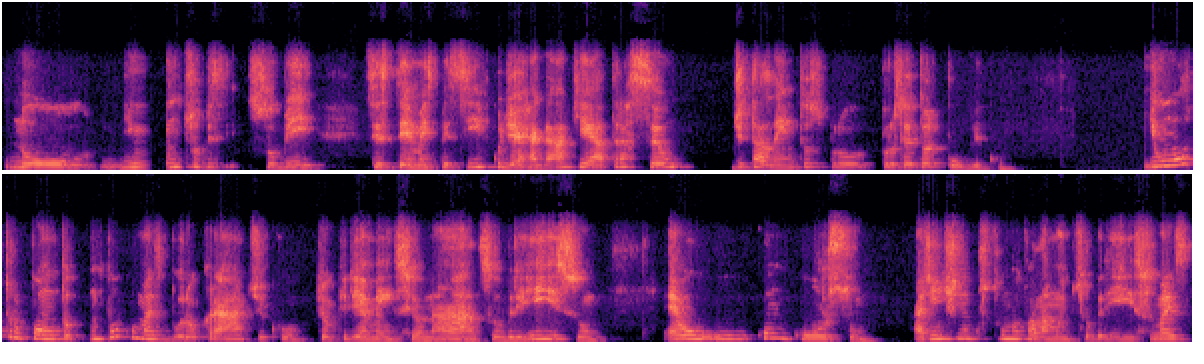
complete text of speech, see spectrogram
no, em um sub, subsistema específico de RH, que é a atração de talentos para o setor público. E um outro ponto um pouco mais burocrático que eu queria mencionar sobre isso é o, o concurso. A gente não costuma falar muito sobre isso, mas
